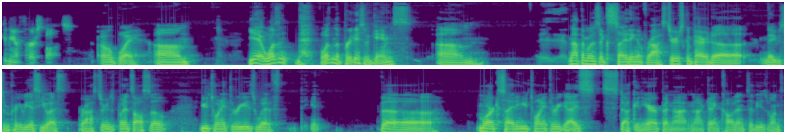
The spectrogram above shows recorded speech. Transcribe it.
give me your first thoughts. Oh boy. Um, yeah, it wasn't wasn't the prettiest of games. Um, not the most exciting of rosters compared to maybe some previous U.S. rosters, but it's also U23s with the more exciting U23 guys stuck in Europe and not not getting caught into these ones.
